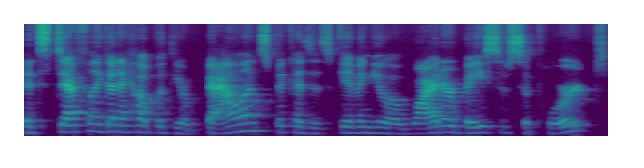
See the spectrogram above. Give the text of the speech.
It's definitely going to help with your balance because it's giving you a wider base of support.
